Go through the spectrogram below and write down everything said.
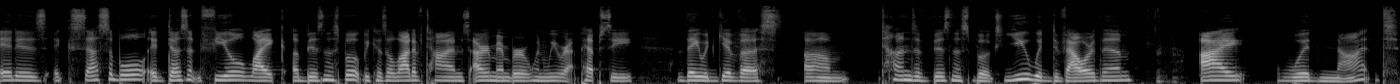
It is accessible. It doesn't feel like a business book because a lot of times I remember when we were at Pepsi, they would give us um, tons of business books. You would devour them. I would not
